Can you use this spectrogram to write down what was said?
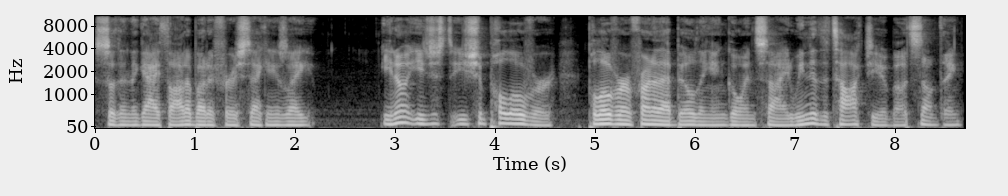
So then the guy thought about it for a second. He was like, "You know, you just you should pull over, pull over in front of that building and go inside. We need to talk to you about something."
